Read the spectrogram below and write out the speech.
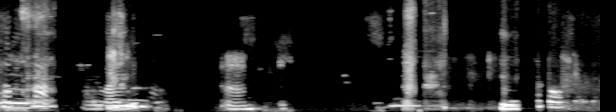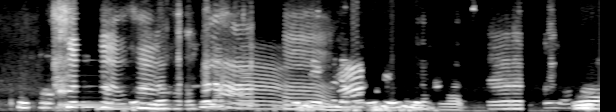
ทำสักอะไรขึ้นแล้วค่ะ ก็แล้วค่ะ ขึ้นแล้วขึ้นแล้วครับว่า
